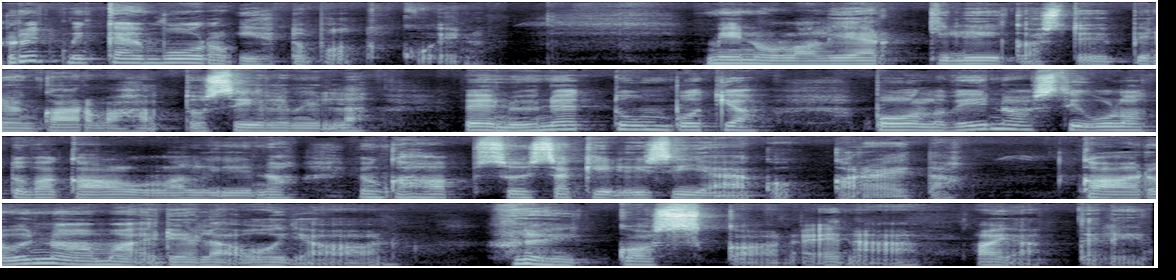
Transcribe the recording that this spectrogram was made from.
rytmikkäin vuorokihtopotkuin – Minulla oli erkki liikastyyppinen karvahattu silmillä, venyneet tumput ja polviin asti ulottuva kaulaliina, jonka hapsuissa kilisi jääkokkareita. Kaaduin naama edellä ojaan. Ei koskaan enää, ajattelin.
